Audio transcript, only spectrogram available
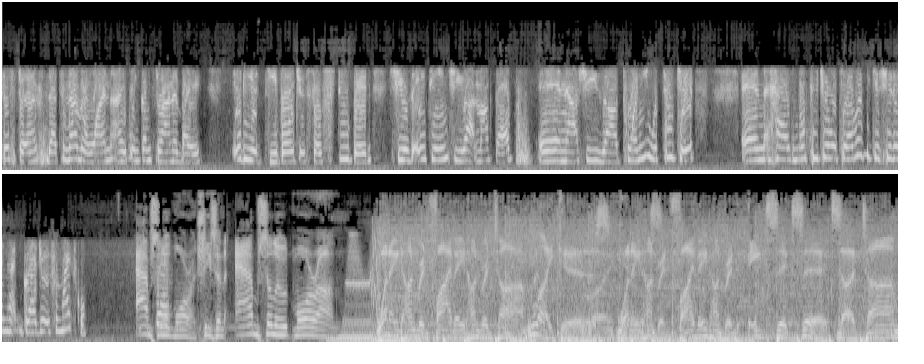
sister, that's another one. I think I'm surrounded by idiot people, just so stupid. she was 18. She got knocked up, and now she's uh, 20 with two kids, and has no future whatsoever because she didn't graduate from high school. Absolute moron. She's an absolute moron. 1-800-5800-TOM. Leykis. 1-800-5800-866. The Tom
